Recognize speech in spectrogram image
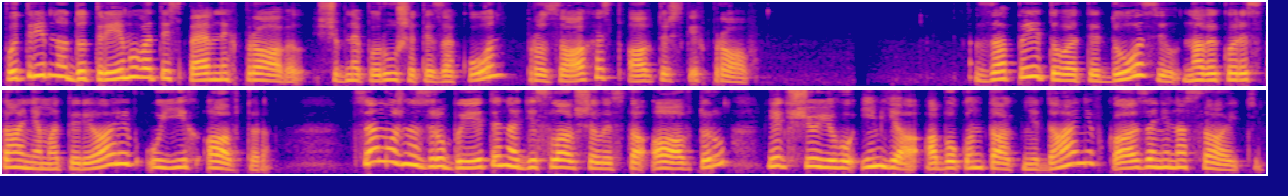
потрібно дотримуватись певних правил, щоб не порушити закон про захист авторських прав. Запитувати дозвіл на використання матеріалів у їх автора. Це можна зробити, надіславши листа автору, якщо його ім'я або контактні дані вказані на сайті.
